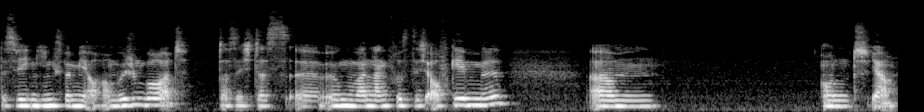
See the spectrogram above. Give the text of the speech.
Deswegen hing es bei mir auch am Vision Board, dass ich das äh, irgendwann langfristig aufgeben will. Ähm, und ja,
